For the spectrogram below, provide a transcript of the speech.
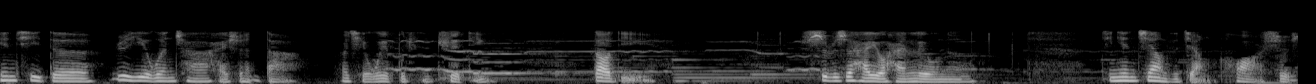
天气的日夜温差还是很大，而且我也不确定到底是不是还有寒流呢？今天这样子讲话是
